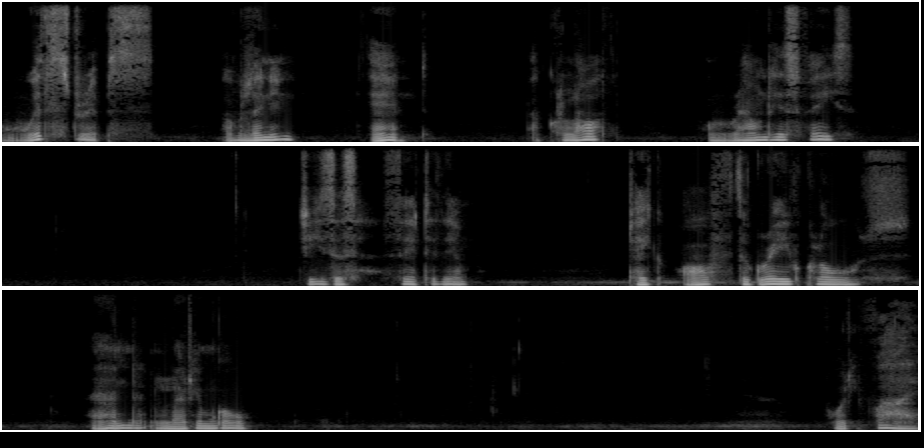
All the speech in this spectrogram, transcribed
with strips of linen and a cloth around his face. Jesus said to them, Take off the grave clothes and let him go. Forty-five,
